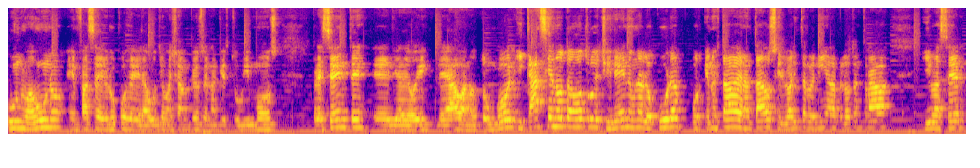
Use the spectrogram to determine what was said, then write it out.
1 a 1 en fase de grupos de la última Champions en la que estuvimos presentes. El día de hoy Leao anotó un gol y casi anota otro de chilena, una locura porque no estaba adelantado. Si el VAR intervenía, la pelota entraba, iba a ser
